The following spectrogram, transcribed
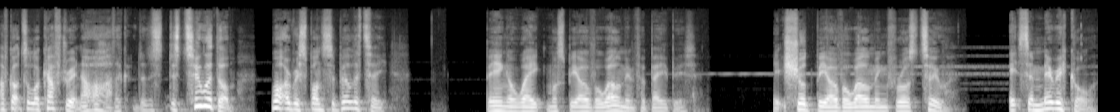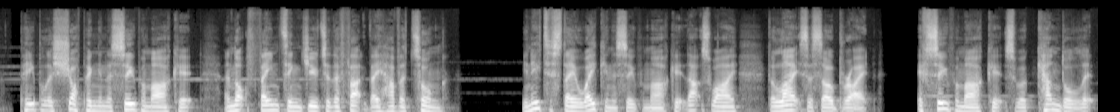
I've got to look after it now. Oh, there's, there's two of them. What a responsibility. Being awake must be overwhelming for babies. It should be overwhelming for us too. It's a miracle people are shopping in the supermarket and not fainting due to the fact they have a tongue. You need to stay awake in the supermarket. That's why the lights are so bright. If supermarkets were candle lit,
